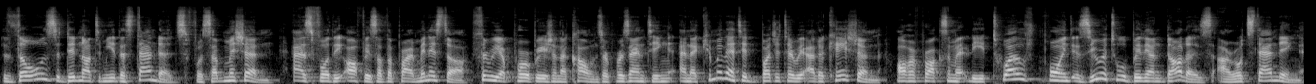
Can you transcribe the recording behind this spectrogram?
those did not meet the standards for submission. As for the Office of the Prime Minister, three appropriation accounts representing an accumulated budgetary allocation of approximately 12.02 billion are outstanding.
